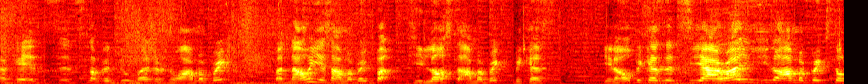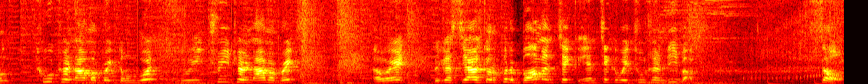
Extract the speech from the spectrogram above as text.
Okay, it's it's not gonna do much. There's no armor break. But now he has armor break, but he lost the armor break because, you know, because it's Ciara. You, you know, armor breaks don't two turn armor break don't work. You need three turn armor breaks. Alright, because Ciara's gonna put a bomb and take and take away two turn debuff. So,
